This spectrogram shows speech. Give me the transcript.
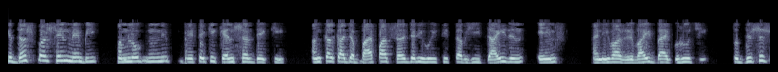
कि दस परसेंट में भी हम लोग ने बेटे की कैंसर देखी। अंकल का जब बाईपास सर्जरी हुई थी, तब he died in AIIMS and he was revive by Guru ji तो दिस इज़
